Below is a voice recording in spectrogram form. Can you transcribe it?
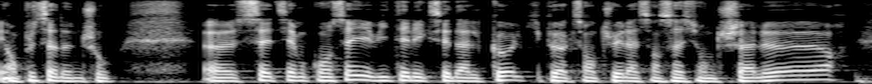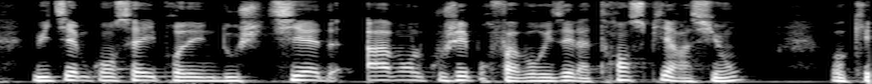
et en plus ça donne chaud. Euh, septième conseil, évitez l'excès d'alcool qui peut accentuer la sensation de chaleur. Huitième conseil, prenez une douche tiède avant le coucher pour favoriser la transpiration. Ok.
